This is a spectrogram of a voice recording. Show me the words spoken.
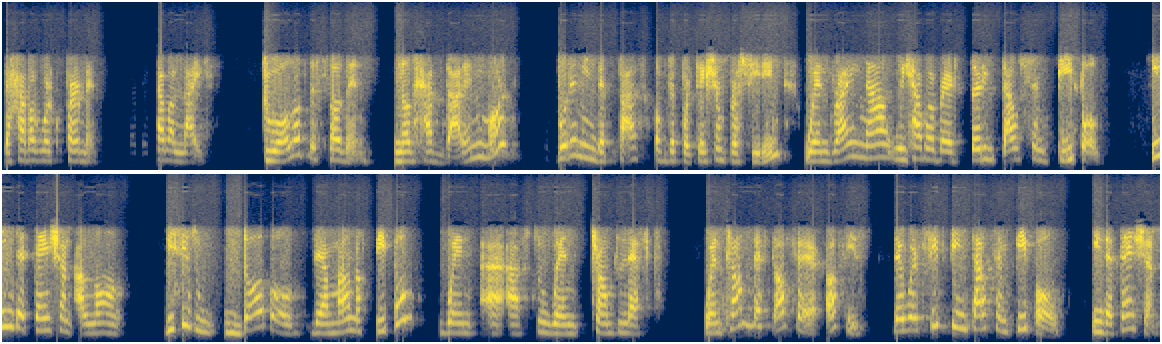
that have a work permit, that have a life, to all of the sudden not have that anymore, put them in the path of deportation proceeding when right now we have over 30,000 people in detention alone. This is double the amount of people when uh, as to when Trump left. When Trump left office, there were 15,000 people in detention.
